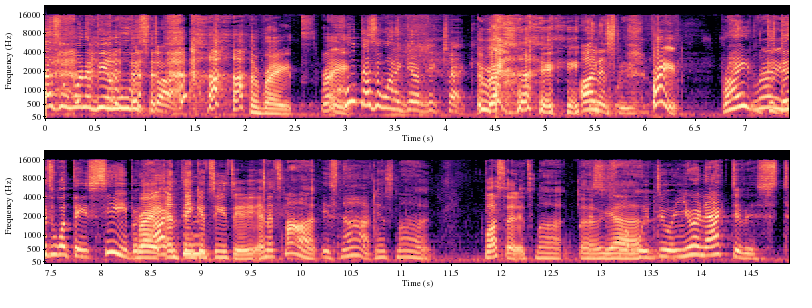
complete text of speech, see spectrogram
doesn't want to be a movie star? right. Right. Who doesn't want to get a big check? Right. Honestly. Right. Right? Right. that's what they see. But Right. acting, and think it's easy, and it's not. it's not. It's not. Bless it. It's not. Though, this is yeah. what we do. And you're an activist.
